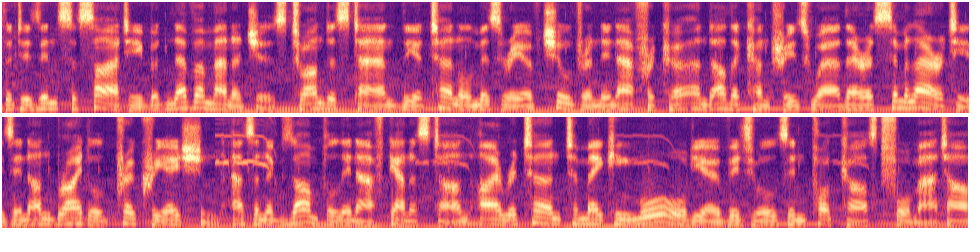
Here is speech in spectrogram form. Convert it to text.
that is in society but never manages to understand the eternal misery of children in Africa and other countries where there are similarities in unbridled procreation. As an example, in Afghanistan, I returned to making more audio visuals in podcast format after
